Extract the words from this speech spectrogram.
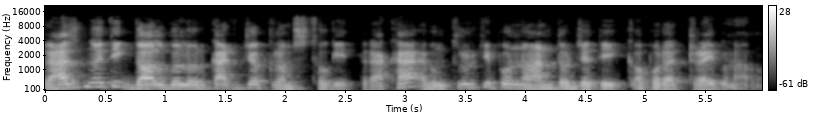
রাজনৈতিক দলগুলোর কার্যক্রম স্থগিত রাখা এবং ত্রুটিপূর্ণ আন্তর্জাতিক অপরাধ ট্রাইব্যুনাল।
